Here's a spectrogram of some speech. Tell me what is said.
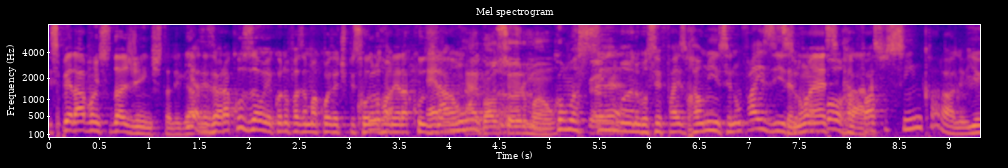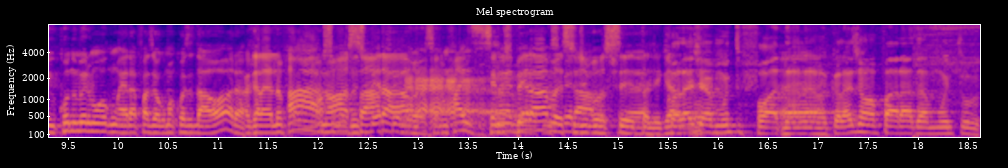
esperavam isso da gente, tá E ligado? às vezes eu era cuzão, e quando eu fazia uma coisa tipo Quando o Rony era cuzão, muito... É igual o seu irmão. Como assim, mano? Você faz Raoni, você não faz isso. Você Eu não falo, é esse Porra, cara. faço sim, caralho. E quando meu irmão era fazer alguma coisa da hora. A galera não fala, ah, nossa, não esperava. Você não faz. Você Você não é- esperava não isso de você, é. tá O ligado? colégio é muito foda, né? O colégio é uma parada muito.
